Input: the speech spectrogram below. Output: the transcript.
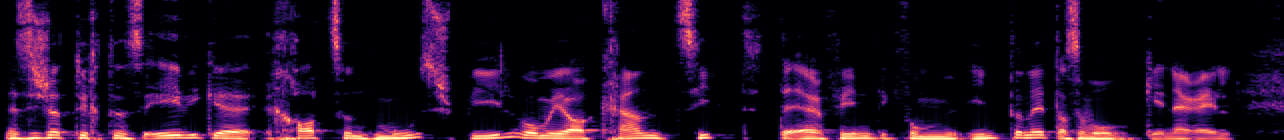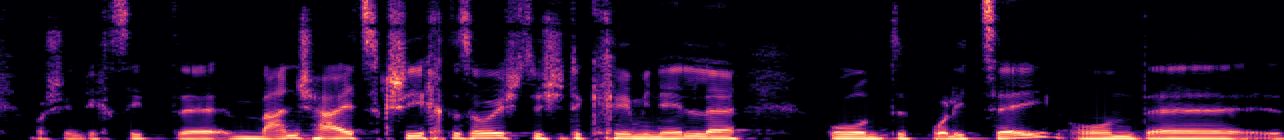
Es ist natürlich das ewige Katz- und Maus-Spiel, wo man ja kennt seit der Erfindung vom Internet, also wo generell wahrscheinlich seit der Menschheitsgeschichte so ist, zwischen den Kriminellen und der Polizei. Und äh,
